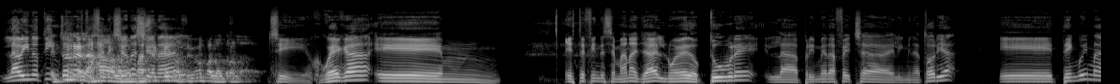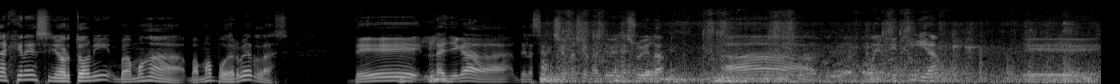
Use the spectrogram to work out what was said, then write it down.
la vino Esto tinto es relajado. selección Lo que pasa es que nacional. para el otro lado. Sí, juega eh, este fin de semana ya, el 9 de octubre, la primera fecha eliminatoria. Eh, tengo imágenes, señor Tony, vamos a, vamos a poder verlas, de la llegada de la Selección Nacional de Venezuela a Maiquetía. Eh,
